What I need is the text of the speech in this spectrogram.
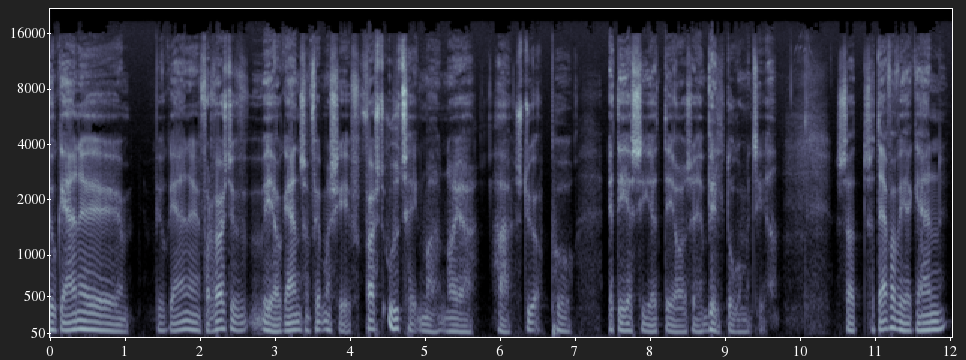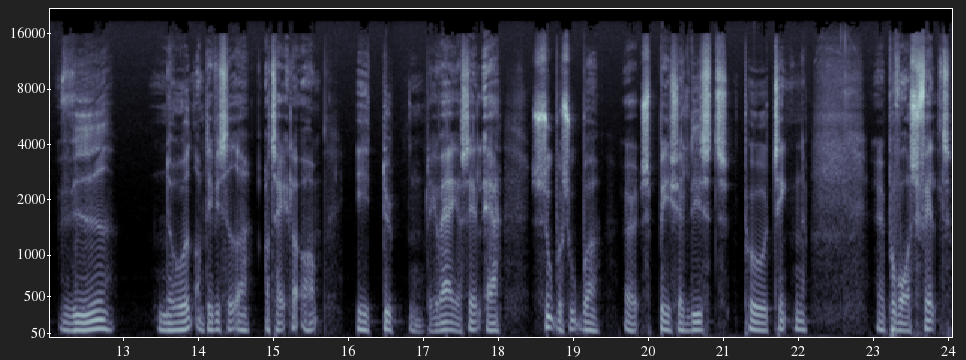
jo gerne, vil jo gerne, for det første vil jeg jo gerne som femmerchef først udtale mig, når jeg har styr på, at det jeg siger, det også er veldokumenteret. Så, så derfor vil jeg gerne vide noget om det, vi sidder og taler om i dybden. Det kan være, at jeg selv er super, super øh, specialist på tingene, øh, på vores felt,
